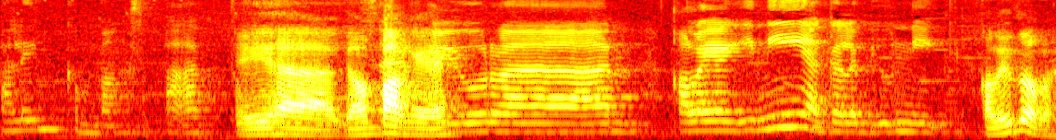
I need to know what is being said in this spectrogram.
paling kembang sepatu. Iya, gampang ya. Kalau yang ini agak lebih unik. kalau itu apa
